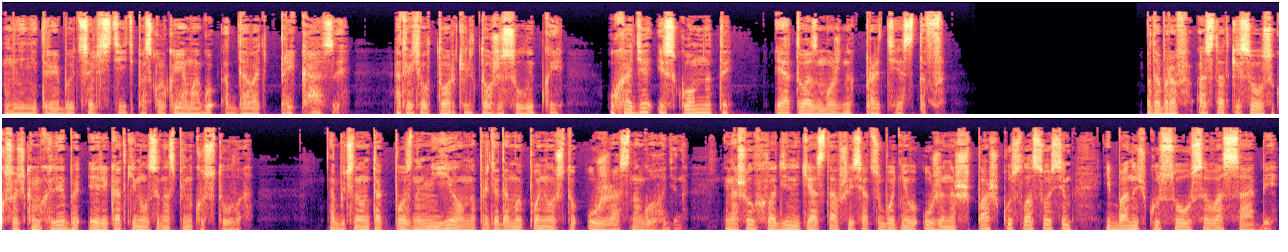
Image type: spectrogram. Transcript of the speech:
«Мне не требуется льстить, поскольку я могу отдавать приказы», — ответил Торкель тоже с улыбкой, уходя из комнаты и от возможных протестов. Подобрав остатки соуса кусочком хлеба, Эрик откинулся на спинку стула. Обычно он так поздно не ел, но, придя домой, понял, что ужасно голоден, и нашел в холодильнике оставшийся от субботнего ужина шпажку с лососем и баночку соуса васаби.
